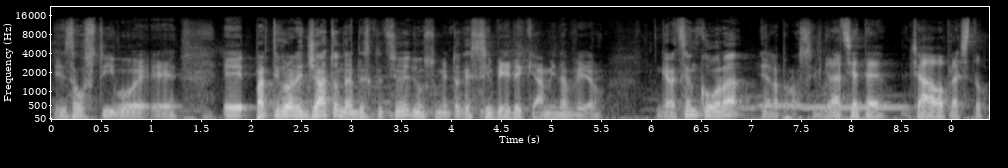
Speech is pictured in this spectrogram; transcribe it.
esaustivo e, e particolareggiato nella descrizione di uno strumento che si vede che ami davvero. Grazie ancora e alla prossima. Grazie a te, ciao, a presto.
